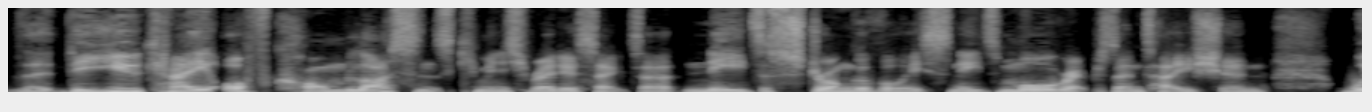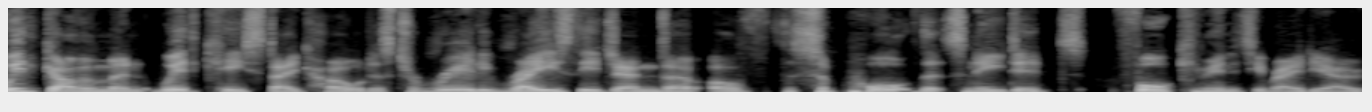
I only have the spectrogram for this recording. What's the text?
the, UK Ofcom licensed community radio sector needs a stronger voice, needs more representation with government, with key stakeholders to really raise the agenda of the support that's needed for community radio.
